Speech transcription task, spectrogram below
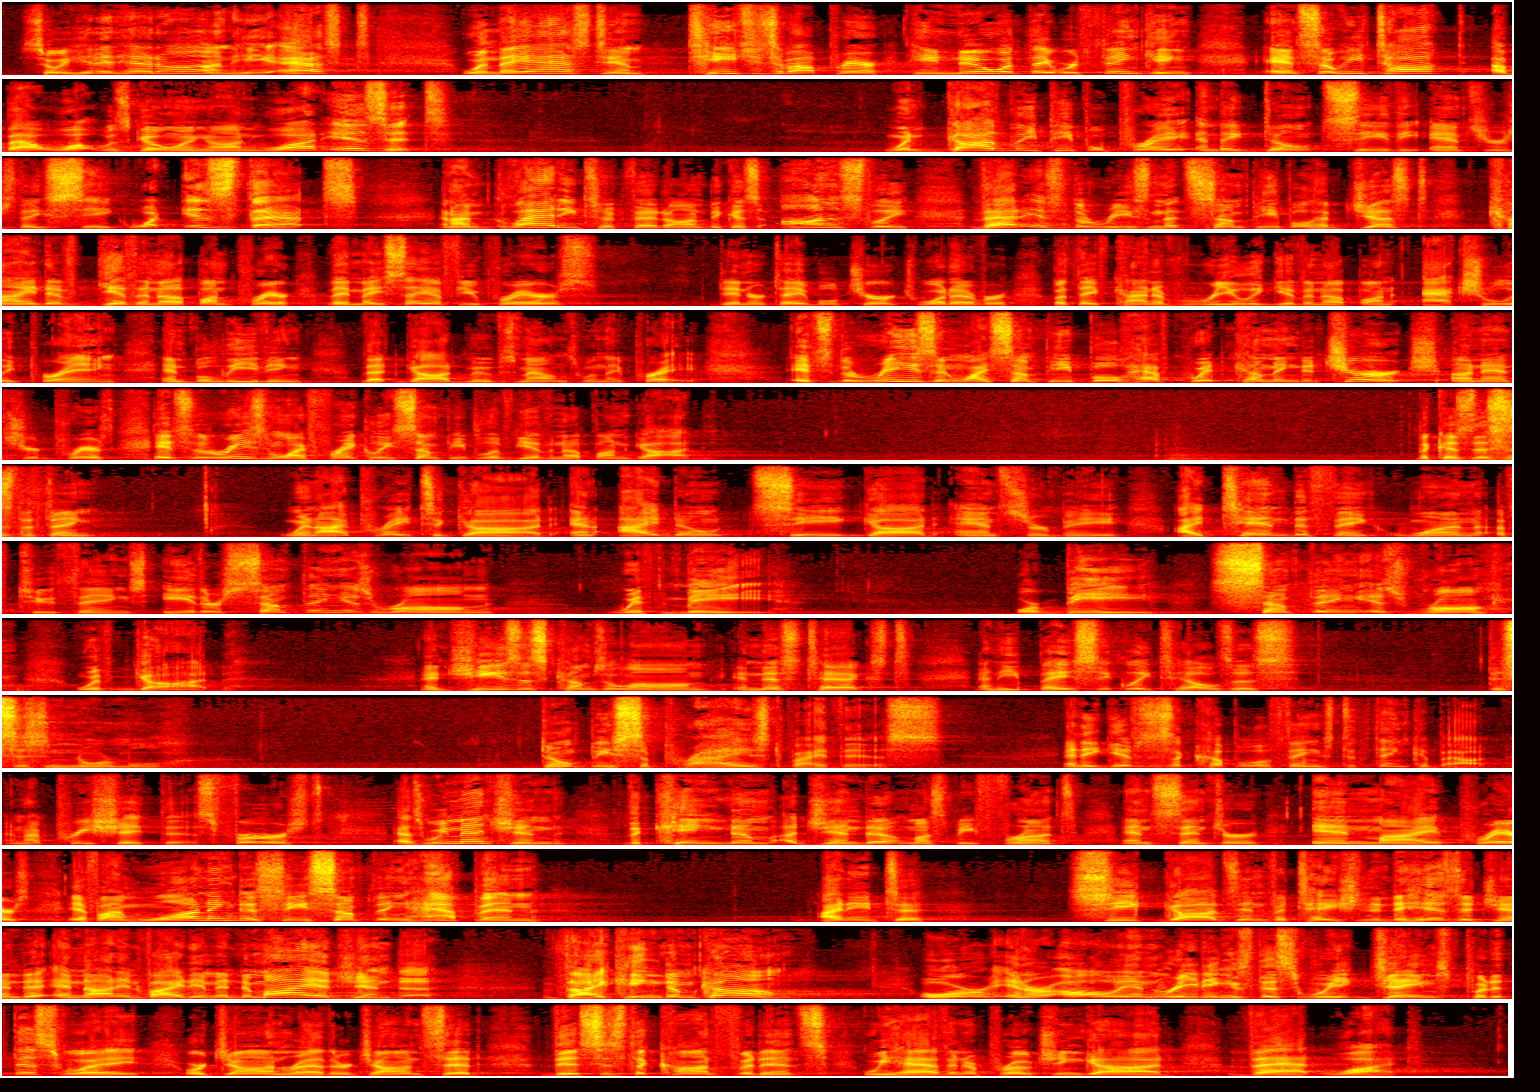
So he hit it head on. He asked, when they asked him, teach us about prayer, he knew what they were thinking. And so he talked about what was going on. What is it? When godly people pray and they don't see the answers they seek, what is that? And I'm glad he took that on because honestly, that is the reason that some people have just kind of given up on prayer. They may say a few prayers, dinner table, church, whatever, but they've kind of really given up on actually praying and believing that God moves mountains when they pray. It's the reason why some people have quit coming to church, unanswered prayers. It's the reason why, frankly, some people have given up on God. Because this is the thing when I pray to God and I don't see God answer me, I tend to think one of two things. Either something is wrong with me, or B, something is wrong with God. And Jesus comes along in this text and he basically tells us this is normal. Don't be surprised by this. And he gives us a couple of things to think about. And I appreciate this. First, as we mentioned, the kingdom agenda must be front and center in my prayers. If I'm wanting to see something happen, I need to seek God's invitation into his agenda and not invite him into my agenda. Thy kingdom come. Or in our all in readings this week, James put it this way, or John rather. John said, This is the confidence we have in approaching God. That what?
